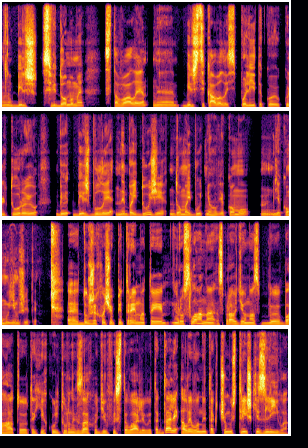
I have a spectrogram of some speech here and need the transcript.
більш свідомими, ставали е, більш цікавились політикою, культурою, більш були небайдужі до майбутнього, в якому, в якому їм жити. Е, дуже хочу підтримати Руслана. Справді у нас багато таких культурних заходів, фестивалів і так далі, але вони так чомусь трішки зліва.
